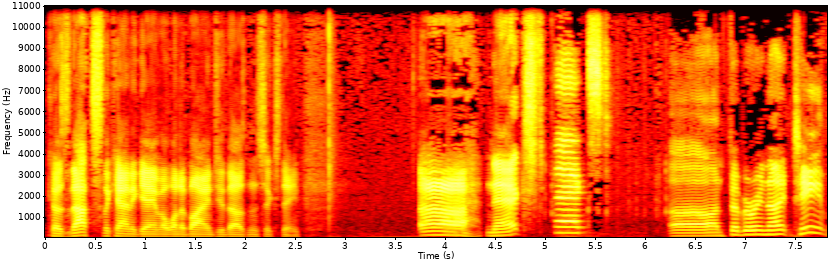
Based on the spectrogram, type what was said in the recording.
Because that's the kind of game I want to buy in 2016. Ah, next. Next. Uh, on February 19th,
